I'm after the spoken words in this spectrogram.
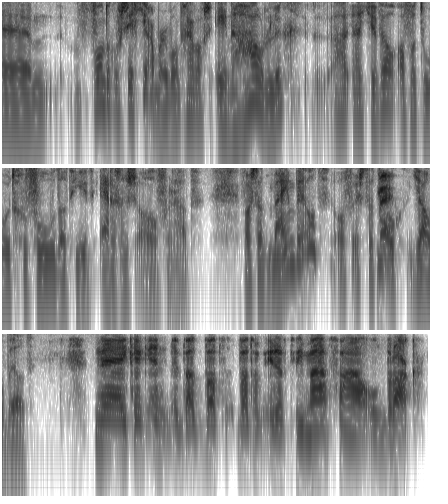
Um, vond ik op zich jammer, want hij was inhoudelijk... had je wel af en toe het gevoel dat hij het ergens over had. Was dat mijn beeld of is dat nee. ook jouw beeld? Nee, kijk, en wat, wat, wat ook in dat klimaatverhaal ontbrak...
